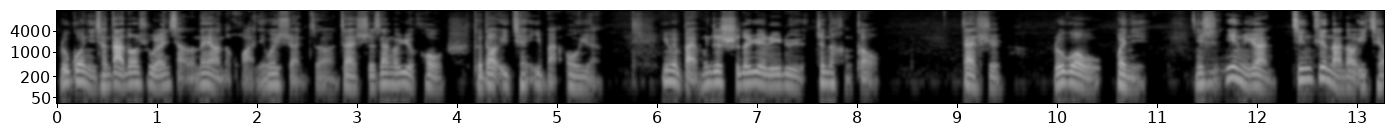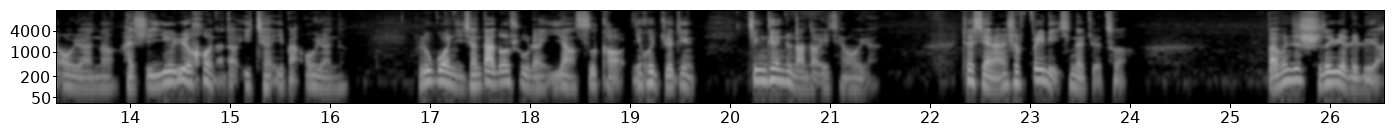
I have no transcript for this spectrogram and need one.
如果你像大多数人想的那样的话，你会选择在十三个月后得到一千一百欧元，因为百分之十的月利率真的很高。但是，如果我问你，你是宁愿今天拿到一千欧元呢，还是一个月后拿到一千一百欧元呢？如果你像大多数人一样思考，你会决定今天就拿到一千欧元，这显然是非理性的决策。百分之十的月利率啊，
